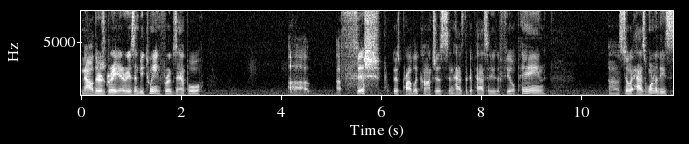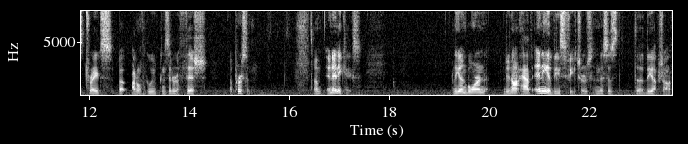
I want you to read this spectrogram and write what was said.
Now, there's gray areas in between. For example, uh, a fish is probably conscious and has the capacity to feel pain. Uh, so it has one of these traits, but I don't think we would consider a fish a person. Um, in any case, the unborn do not have any of these features, and this is the, the upshot.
